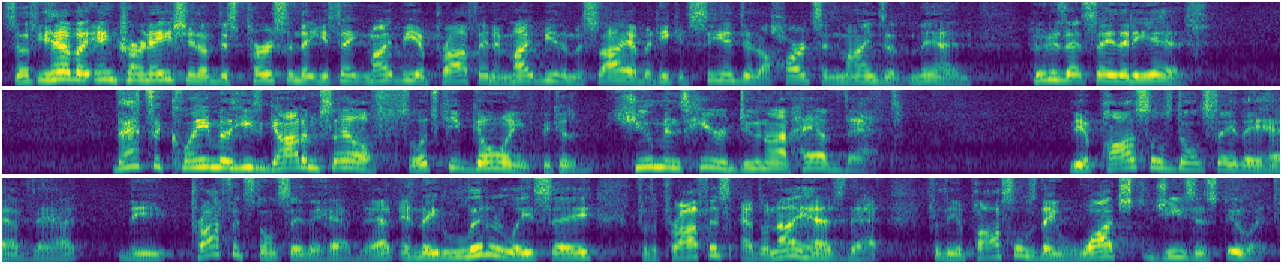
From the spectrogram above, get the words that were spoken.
So if you have an incarnation of this person that you think might be a prophet and might be the Messiah, but he can see into the hearts and minds of men, who does that say that he is? That's a claim that he's God himself. So let's keep going because humans here do not have that. The apostles don't say they have that the prophets don't say they have that, and they literally say, for the prophets, Adonai has that. For the apostles, they watched Jesus do it.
